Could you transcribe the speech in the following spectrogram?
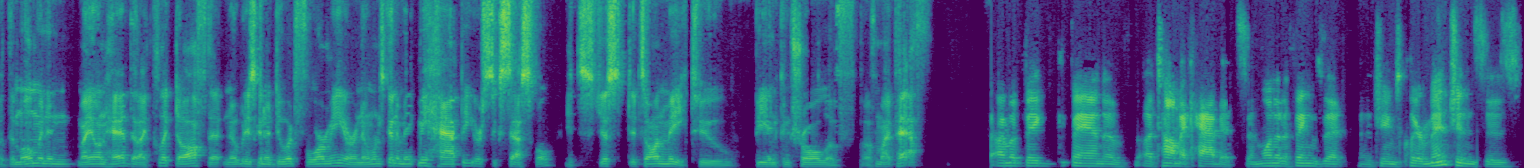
But the moment in my own head that I clicked off that nobody's going to do it for me or no one's going to make me happy or successful, it's just, it's on me to be in control of, of my path. I'm a big fan of atomic habits. And one of the things that uh, James Clear mentions is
